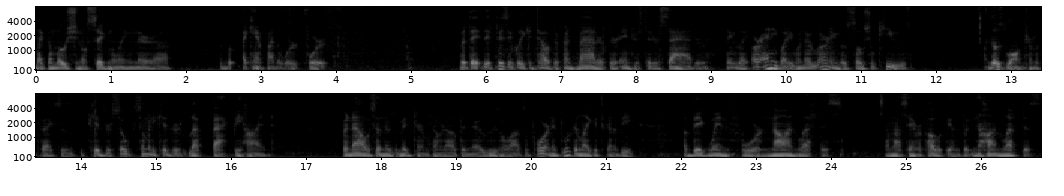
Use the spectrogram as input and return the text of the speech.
like emotional signaling. They're, uh, I can't find the word for it, but they, they physically can tell if their friends mad or if they're interested or sad or things like, or anybody when they're learning those social cues. Those long term effects is kids are so so many kids are left back behind. But now all of a sudden there's a midterm coming up and they're losing a lot of support and it's looking like it's going to be a big win for non leftists. I'm not saying Republicans, but non leftists.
